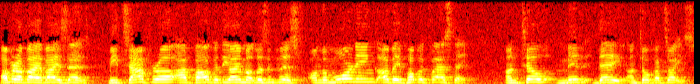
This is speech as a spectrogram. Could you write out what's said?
Amar Abaye Abaye says. Mitzafra ad balga Listen to this. On the morning of a public fast day, until midday, until chatzais,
